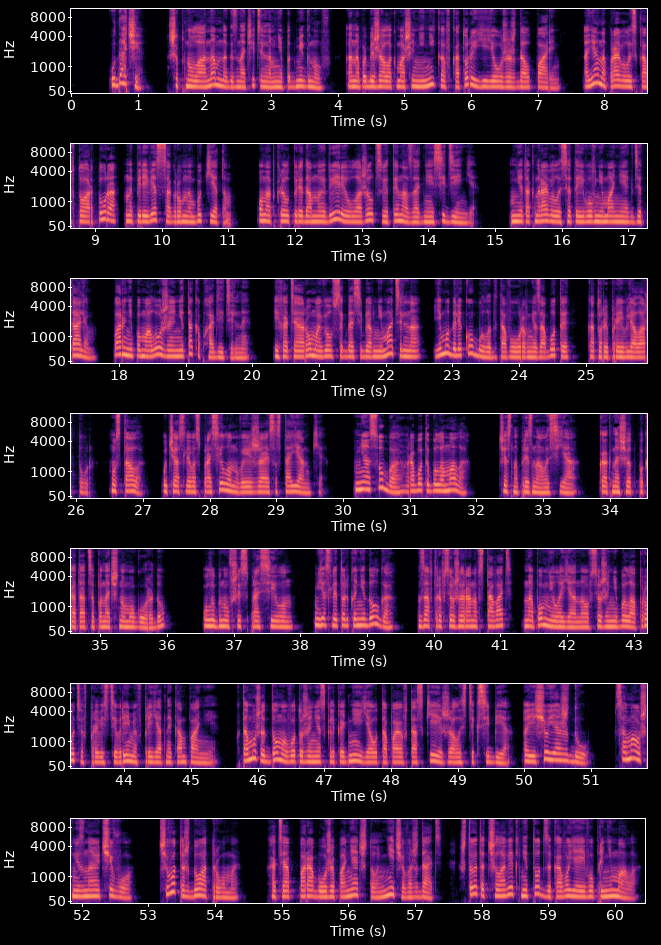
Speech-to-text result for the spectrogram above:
«Удачи!» – шепнула она, многозначительно мне подмигнув. Она побежала к машине Ника, в которой ее уже ждал парень а я направилась к авто Артура наперевес с огромным букетом. Он открыл передо мной дверь и уложил цветы на заднее сиденье. Мне так нравилось это его внимание к деталям. Парни помоложе не так обходительны. И хотя Рома вел всегда себя внимательно, ему далеко было до того уровня заботы, который проявлял Артур. «Устала?» – участливо спросил он, выезжая со стоянки. «Не особо, работы было мало», – честно призналась я. «Как насчет покататься по ночному городу?» Улыбнувшись, спросил он. «Если только недолго. Завтра все же рано вставать», напомнила я, но все же не была против провести время в приятной компании. К тому же дома вот уже несколько дней я утопаю в тоске и жалости к себе. А еще я жду. Сама уж не знаю чего. Чего-то жду от Ромы. Хотя пора бы уже понять, что нечего ждать. Что этот человек не тот, за кого я его принимала.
